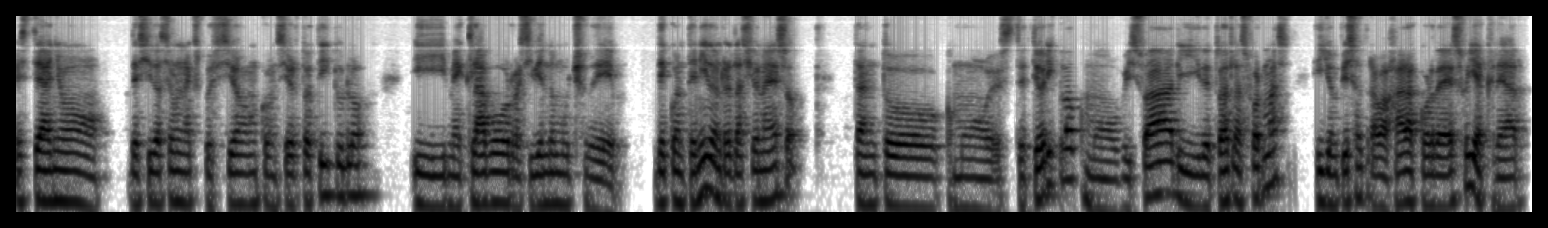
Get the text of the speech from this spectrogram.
Este año decido hacer una exposición con cierto título y me clavo recibiendo mucho de, contenido en relación a eso, tanto como este, teórico, como visual y de todas las formas, y yo empiezo a trabajar acorde a eso y a crear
